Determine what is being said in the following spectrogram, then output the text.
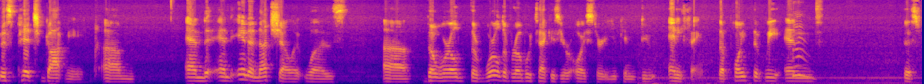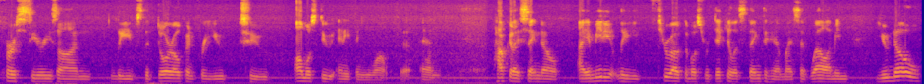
This pitch got me." Um, and and in a nutshell, it was uh, the world. The world of Robotech is your oyster. You can do anything. The point that we end hmm. This first series on leaves the door open for you to almost do anything you want with it. And how could I say no? I immediately threw out the most ridiculous thing to him. I said, "Well, I mean." You know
